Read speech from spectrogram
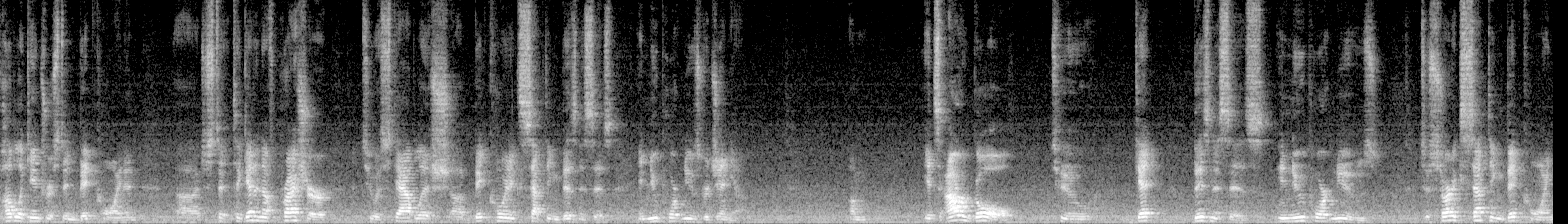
public interest in Bitcoin and uh, just to, to, get enough pressure to establish uh, Bitcoin accepting businesses in Newport News, Virginia. Um, it's our goal to get businesses in Newport News to start accepting Bitcoin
